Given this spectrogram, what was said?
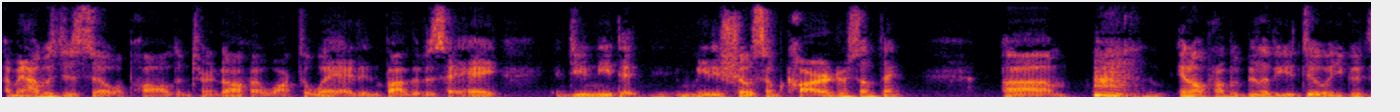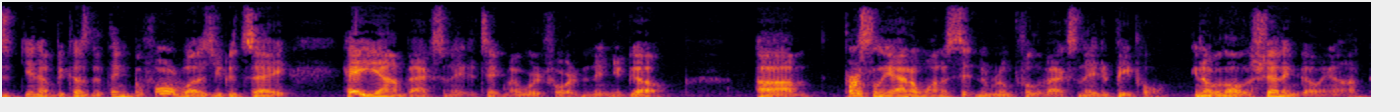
I mean, I was just so appalled and turned off. I walked away. I didn't bother to say, "Hey, do you need to, me to show some card or something?" Um, in all probability, you do. You could, you know, because the thing before was you could say, hey, yeah, I'm vaccinated, take my word for it, and then you go. Um, personally, I don't want to sit in a room full of vaccinated people, you know, with all the shedding going on.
